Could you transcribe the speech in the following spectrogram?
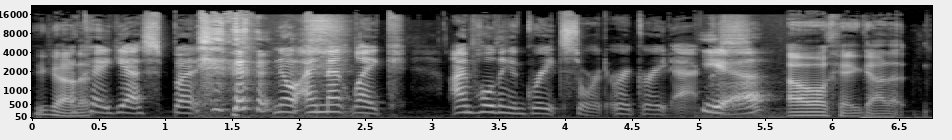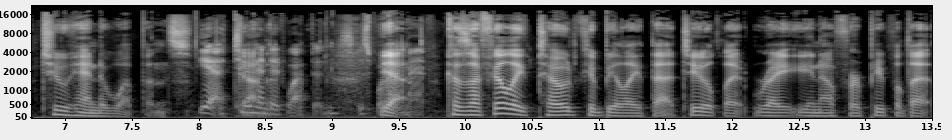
You got Okay, it. Okay, yes, but no, I meant like I'm holding a great sword or a great axe. yeah. Oh, okay, got it. Two handed weapons. Yeah, two-handed weapons is what I Yeah, meant. because I feel like Toad could be like that too, like right, you know, for people that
